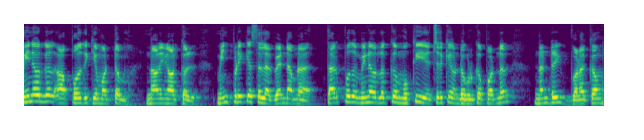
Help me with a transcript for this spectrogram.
மீனவர்கள் அப்போதைக்கு மட்டும் நாளை நாட்கள் மீன்பிடிக்க செல்ல வேண்டாம் என தற்போது மீனவர்களுக்கு முக்கிய எச்சரிக்கை ஒன்று கொடுக்கப்பட்டனர். நன்றி வணக்கம்.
